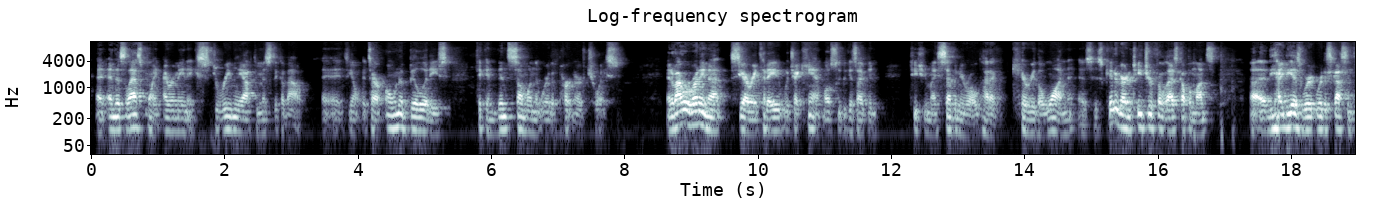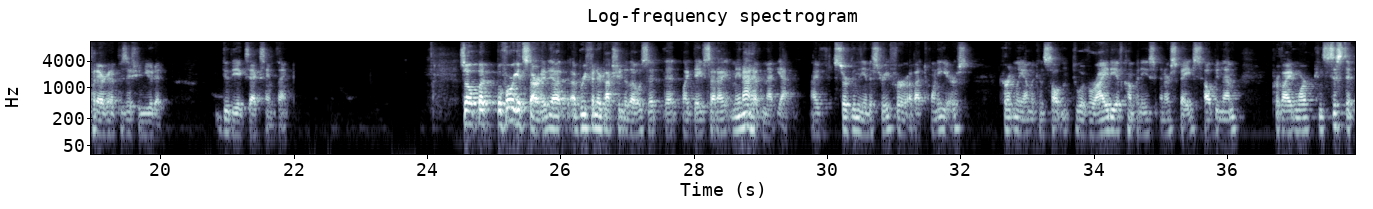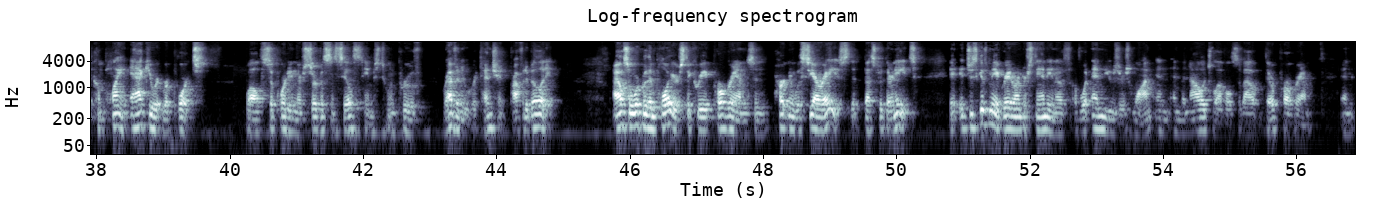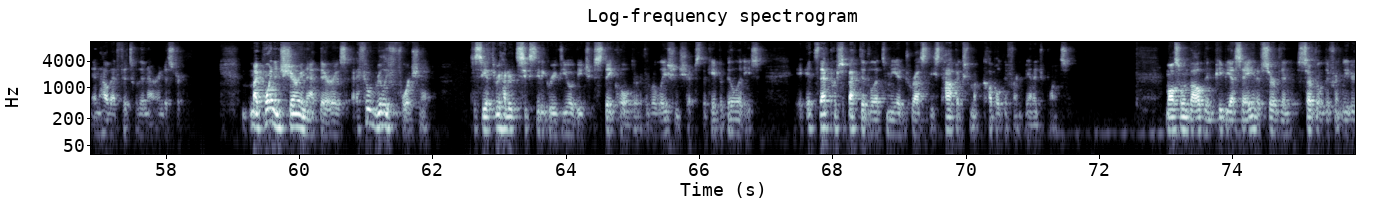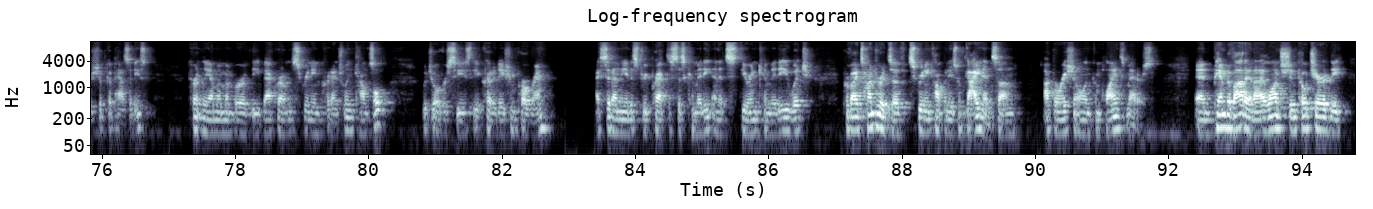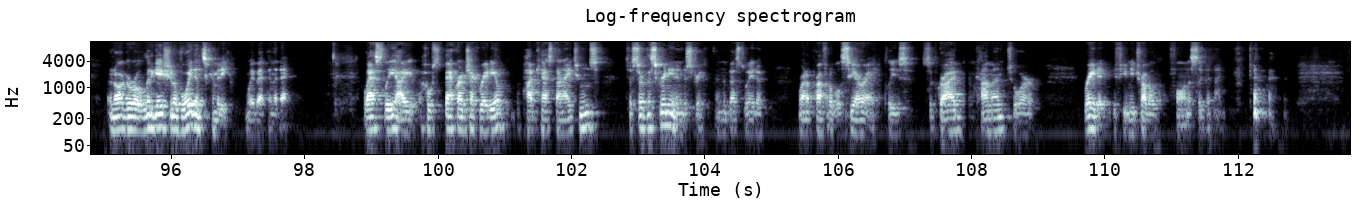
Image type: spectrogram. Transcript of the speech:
And, and this last point, I remain extremely optimistic about. It's, you know, it's our own abilities to convince someone that we're the partner of choice. And if I were running a CRA today, which I can't, mostly because I've been teaching my seven-year-old how to carry the one as his kindergarten teacher for the last couple months, uh, the ideas we're, we're discussing today are going to position you to do the exact same thing. So, but before we get started, uh, a brief introduction to those that, that, like Dave said, I may not have met yet. I've served in the industry for about 20 years. Currently, I'm a consultant to a variety of companies in our space, helping them provide more consistent, compliant, accurate reports while supporting their service and sales teams to improve revenue, retention, profitability. I also work with employers to create programs and partner with CRAs that best fit their needs. It, it just gives me a greater understanding of, of what end users want and, and the knowledge levels about their program and, and how that fits within our industry my point in sharing that there is I feel really fortunate to see a 360 degree view of each stakeholder, the relationships, the capabilities. It's that perspective that lets me address these topics from a couple different vantage points. I'm also involved in PBSA and have served in several different leadership capacities. Currently, I'm a member of the Background Screening Credentialing Council, which oversees the accreditation program. I sit on the Industry Practices Committee and its steering committee, which provides hundreds of screening companies with guidance on operational and compliance matters. And Pam Devata and I launched and co-chaired the inaugural litigation avoidance committee way back in the day. Lastly, I host Background Check Radio, a podcast on iTunes to serve the screening industry and the best way to run a profitable CRA. Please subscribe, comment, or rate it if you need trouble falling asleep at night.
